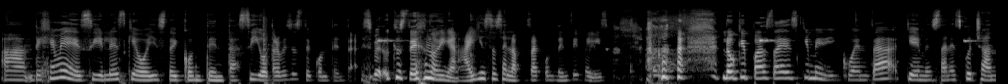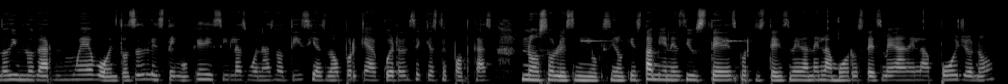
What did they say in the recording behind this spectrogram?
Ah, déjenme decirles que hoy estoy contenta. Sí, otra vez estoy contenta. Espero que ustedes no digan, ay, esta se la pasa contenta y feliz. Lo que pasa es que me di cuenta que me están escuchando de un lugar nuevo, entonces les tengo que decir las buenas noticias, ¿no? Porque acuérdense que este podcast no solo es mío, sino que también es de ustedes, porque ustedes me dan el amor, ustedes me dan el apoyo, ¿no?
